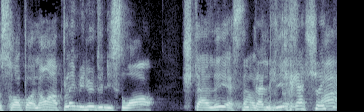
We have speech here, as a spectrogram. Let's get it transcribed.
ce sera pas long, en plein milieu d'une histoire, je suis allé, assis en T'es allé cracher. Ah!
